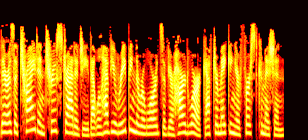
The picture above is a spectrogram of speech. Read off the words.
there is a tried and true strategy that will have you reaping the rewards of your hard work after making your first commission.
